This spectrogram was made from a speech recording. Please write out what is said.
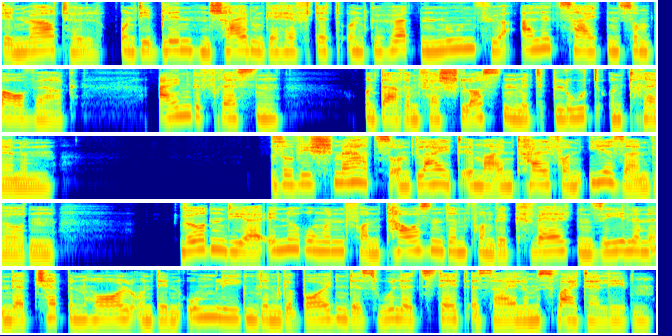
den Mörtel und die blinden Scheiben geheftet und gehörten nun für alle Zeiten zum Bauwerk, eingefressen und darin verschlossen mit Blut und Tränen. So wie Schmerz und Leid immer ein Teil von ihr sein würden, würden die Erinnerungen von Tausenden von gequälten Seelen in der Chapin Hall und den umliegenden Gebäuden des Willard State Asylums weiterleben.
